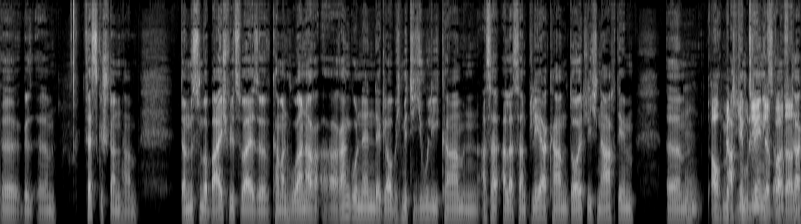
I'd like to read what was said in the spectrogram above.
äh, äh, festgestanden haben. Da müssen wir beispielsweise, kann man Juan Arango nennen, der glaube ich Mitte Juli kam, ein Alassane Player kam deutlich nach dem ähm, mhm. auch Mitte Juli, der war dann,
